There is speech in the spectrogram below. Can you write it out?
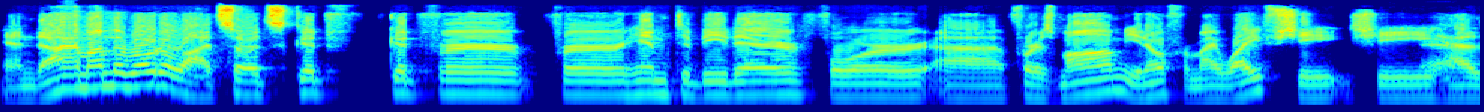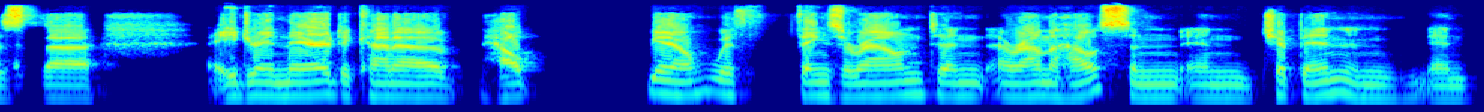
and I'm on the road a lot, so it's good good for for him to be there for uh, for his mom. You know, for my wife, she she yeah. has uh, Adrian there to kind of help you know with things around and around the house and and chip in and and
